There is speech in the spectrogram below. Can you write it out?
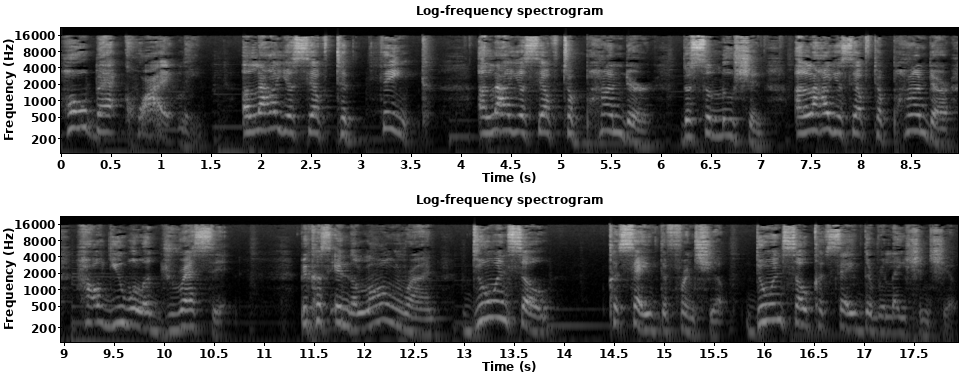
Hold back quietly. Allow yourself to think. Allow yourself to ponder the solution. Allow yourself to ponder how you will address it. Because in the long run, doing so could save the friendship. Doing so could save the relationship.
